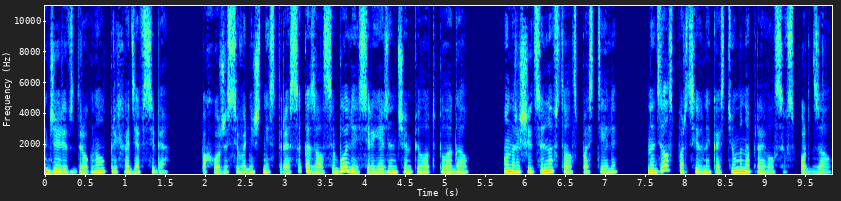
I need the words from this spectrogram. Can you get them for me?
Джерри вздрогнул, приходя в себя. Похоже, сегодняшний стресс оказался более серьезен, чем пилот полагал. Он решительно встал с постели, надел спортивный костюм и направился в спортзал.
